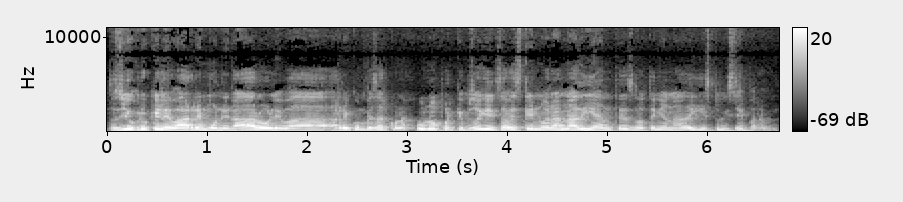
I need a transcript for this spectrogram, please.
entonces yo creo que le va a remunerar o le va a recompensar con algo, ¿no? Porque, pues, oye, ¿sabes qué? No era nadie antes, no tenía nada y estuviste ahí para mí.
